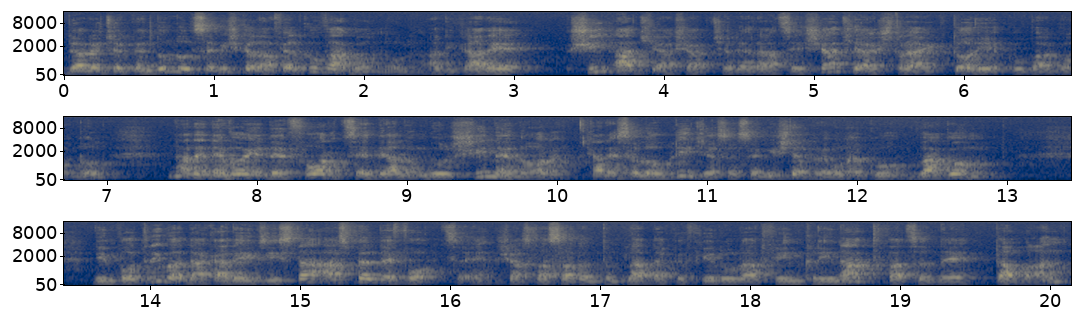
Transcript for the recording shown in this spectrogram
Deoarece pendulul se mișcă la fel cu vagonul, adică are și aceeași accelerație și aceeași traiectorie cu vagonul, nu are nevoie de forțe de-a lungul șinelor care să-l oblige să se miște împreună cu vagonul. Din potrivă, dacă ar exista astfel de forțe, și asta s-ar întâmpla dacă firul ar fi înclinat față de tavan,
